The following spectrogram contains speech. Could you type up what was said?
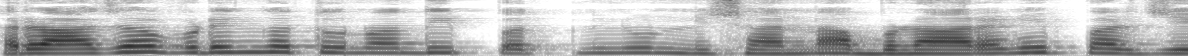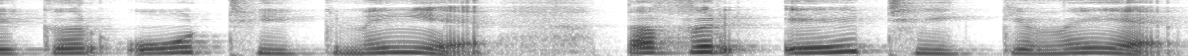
ਰਾਜਾ ਵੜਿੰਗ ਅਤੇ ਉਹਨਾਂ ਦੀ ਪਤਨੀ ਨੂੰ ਨਿਸ਼ਾਨਾ ਬਣਾ ਰਹੇ ਨੇ, ਪਰ ਜੇਕਰ ਉਹ ਠੀਕ ਨਹੀਂ ਹੈ, ਤਾਂ ਫਿਰ ਇਹ ਠੀਕ ਕਿਵੇਂ ਹੈ?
